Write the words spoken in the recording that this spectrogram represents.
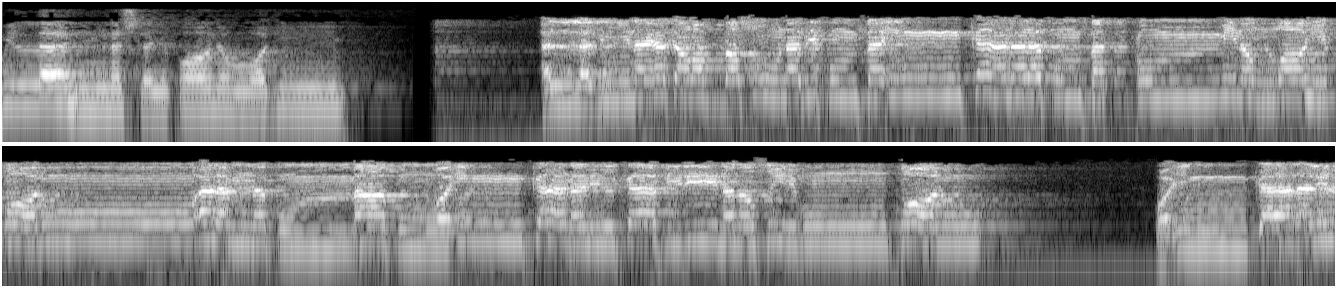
بالله من الشيطان الرجيم. الذين يتربصون بكم فإن كان لكم فتح من الله قالوا ألم نكن معكم وإن كان للكافرين نصيب قالوا وَإِن كَانَ لِلْكَافِرِينَ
